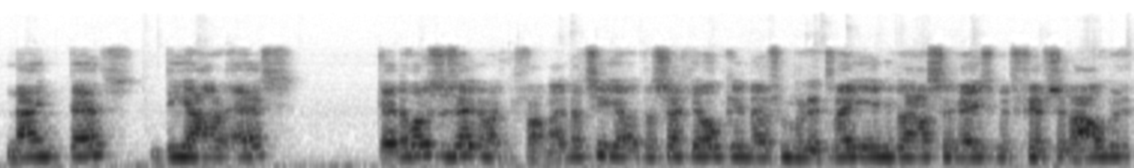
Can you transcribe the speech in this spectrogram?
9 tenths, DRS. Kijk, daar worden ze zenuwachtig van. En dat, zie je, dat zag je ook in de Formule 2 in die laatste race met Vips en Hauger.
